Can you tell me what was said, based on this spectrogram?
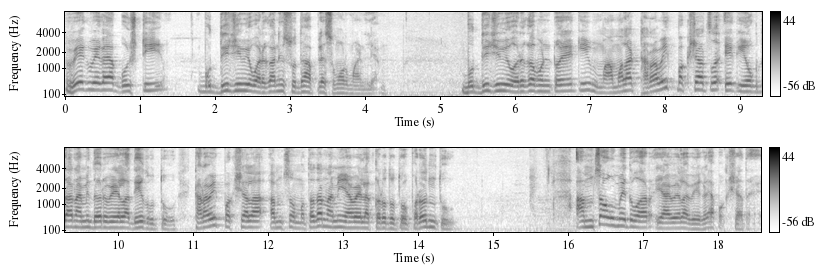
वेगवेगळ्या गोष्टी बुद्धिजीवी वर्गाने सुद्धा आपल्यासमोर मांडल्या. बुद्धिजीवी वर्ग म्हणतोय की आम्हाला ठराविक पक्षाचं एक योगदान आम्ही दरवेळेला देत होतो. ठराविक पक्षाला आमचं मतदान आम्ही यावेळेला करत होतो परंतु आमचा उमेदवार यावेळेला वेगळ्या पक्षात आहे.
